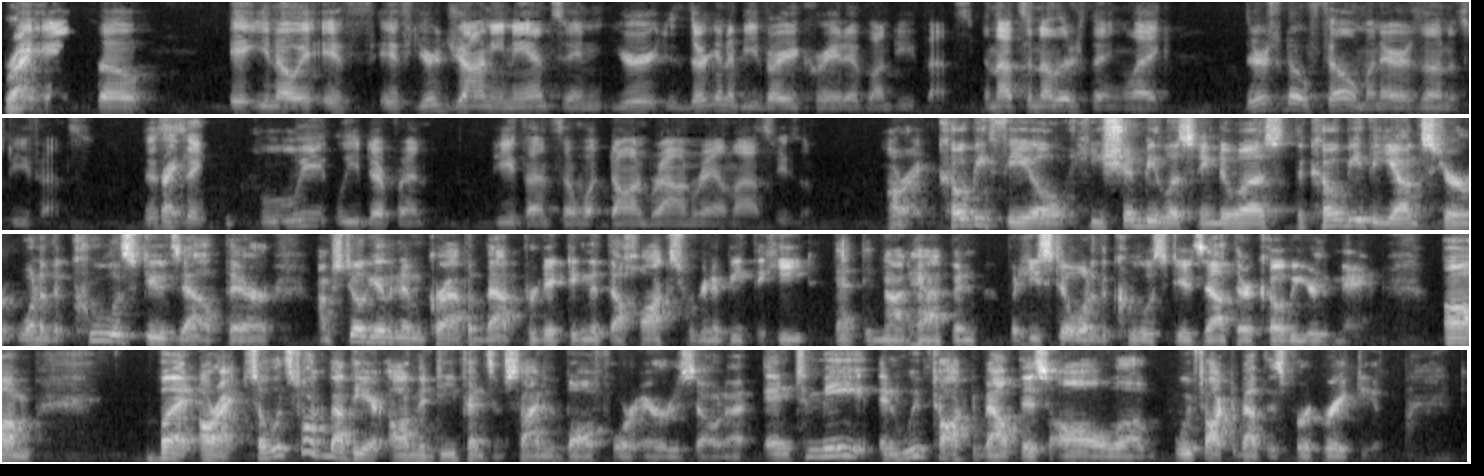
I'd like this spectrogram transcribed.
Right. And so, it, you know, if if you're Johnny Nansen, you're they're going to be very creative on defense, and that's another thing. Like, there's no film on Arizona's defense. This is a completely different defense than what Don Brown ran last season. All right. Kobe Thiel, he should be listening to us. The Kobe, the youngster, one of the coolest dudes out there. I'm still giving him crap about predicting that the Hawks were going to beat the Heat. That did not happen, but he's still one of the coolest dudes out there. Kobe, you're the man. Um, but all right, so let's talk about the on the defensive side of the ball for Arizona. And to me, and we've talked about this all. Uh, we've talked about this for a great deal.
